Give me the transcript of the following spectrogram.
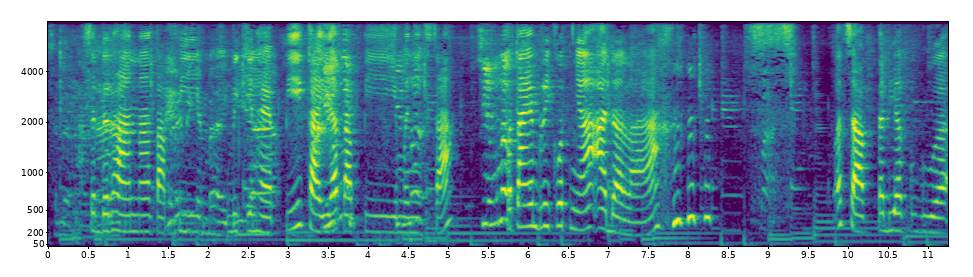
sederhana. sederhana tapi Bikin bahagia. bikin happy, kaya tapi menyiksa. Pertanyaan berikutnya adalah What's up? Tadi aku gua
